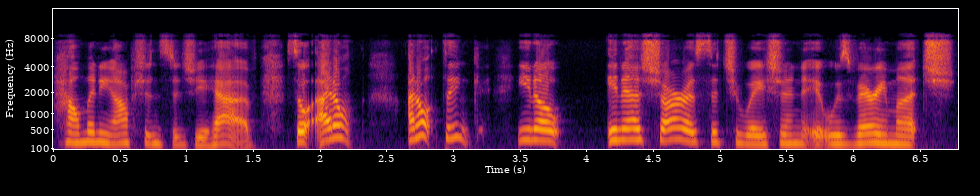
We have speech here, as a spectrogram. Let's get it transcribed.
How many options did she have? So I don't I don't think, you know, in Azshara's situation, it was very much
